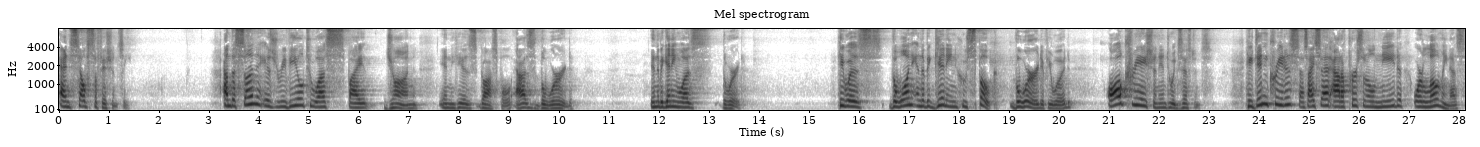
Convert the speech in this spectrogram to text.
and self sufficiency. And the Son is revealed to us by John in his gospel as the Word. In the beginning was the Word. He was the one in the beginning who spoke the Word, if you would, all creation into existence. He didn't create us, as I said, out of personal need or loneliness,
